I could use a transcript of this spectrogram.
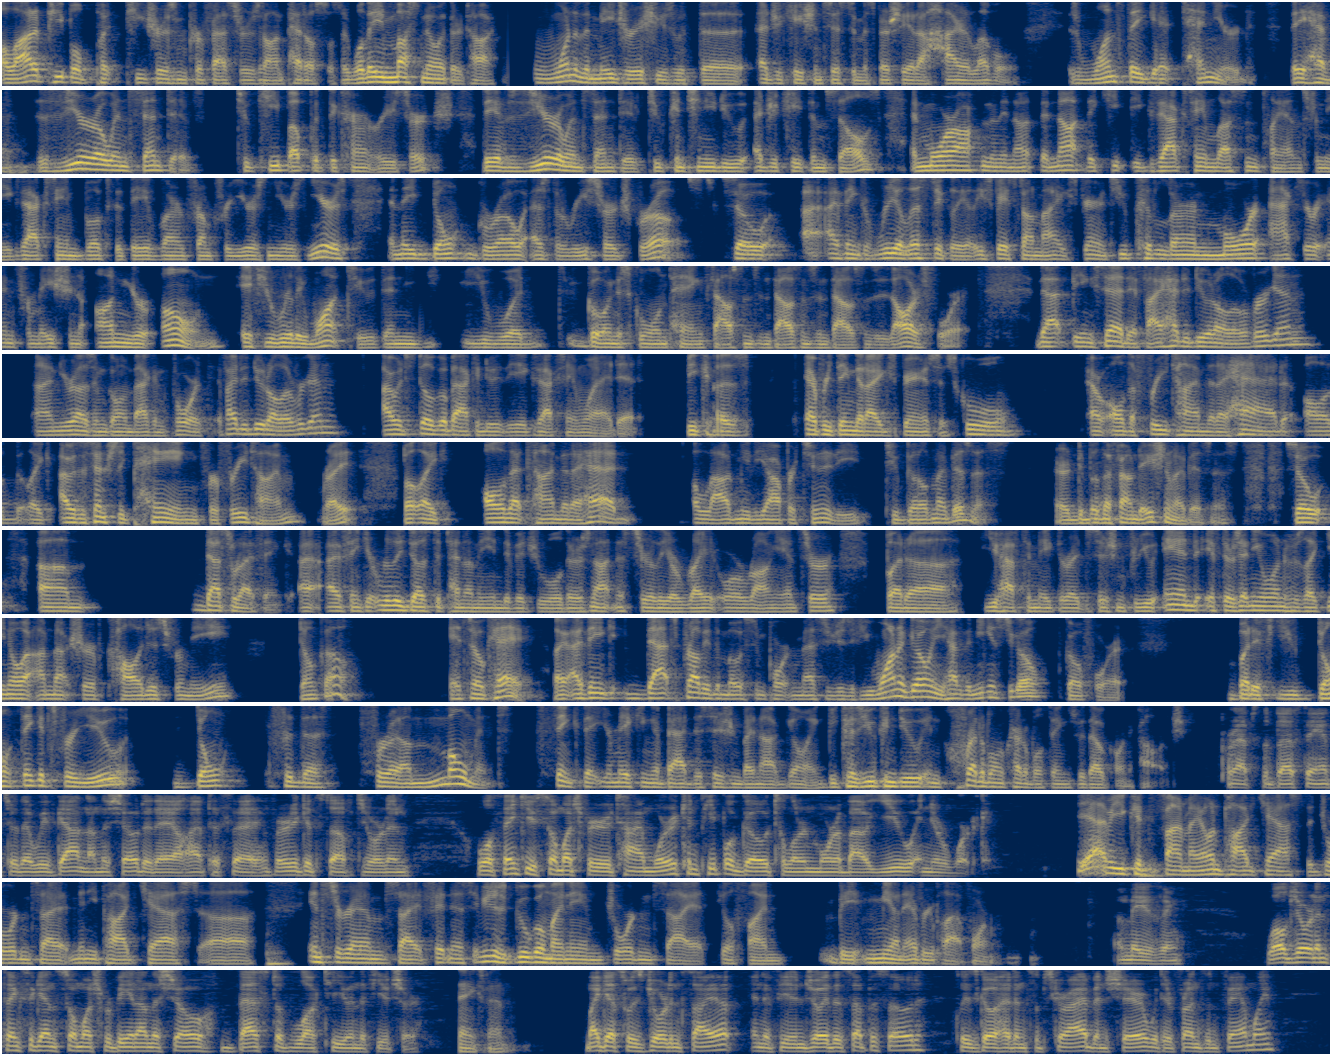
A lot of people put teachers and professors on pedestals. Like, well, they must know what they're talking. One of the major issues with the education system, especially at a higher level, is once they get tenured, they have zero incentive to keep up with the current research. They have zero incentive to continue to educate themselves. And more often than not, than not, they keep the exact same lesson plans from the exact same books that they've learned from for years and years and years, and they don't grow as the research grows. So I think realistically, at least based on my experience, you could learn more accurate information on your own if you really want to than you would going to school and paying thousands and thousands and thousands of dollars for it. That being said, if I had to do it all over again, and you realize I'm going back and forth. If I had to do it all over again, I would still go back and do it the exact same way I did because everything that I experienced at school, all the free time that I had, all of the, like I was essentially paying for free time, right? But like all of that time that I had allowed me the opportunity to build my business or to build the foundation of my business. So um, that's what I think. I, I, think it really does depend on the individual. There's not necessarily a right or wrong answer, but uh, you have to make the right decision for you. And if there's anyone who's like, you know what, I'm not sure if college is for me, don't go. It's okay. Like I think that's probably the most important message is if you want to go and you have the means to go, go for it. But if you don't think it's for you, don't for the for a moment think that you're making a bad decision by not going because you can do incredible, incredible things without going to college perhaps the best answer that we've gotten on the show today, I'll have to say. Very good stuff, Jordan. Well, thank you so much for your time. Where can people go to learn more about you and your work? Yeah, I mean, you can find my own podcast, the Jordan Syatt Mini Podcast, uh, Instagram, Syatt Fitness. If you just Google my name, Jordan Syatt, you'll find be, me on every platform. Amazing. Well, Jordan, thanks again so much for being on the show. Best of luck to you in the future. Thanks, man. My guest was Jordan Syatt, and if you enjoyed this episode, please go ahead and subscribe and share with your friends and family.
